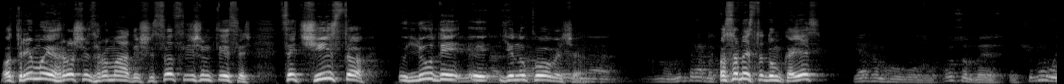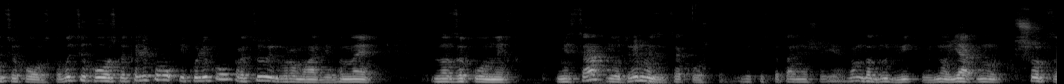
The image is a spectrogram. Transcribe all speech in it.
Отримує гроші з громади, 600 з лишнім тисяч. Це чисто люди е, Януковича. Ну. Особиста думка є? Я ж вам говорю особисто. Чому Вицюховська? Вицюховська Куліков і Куліков працюють в громаді. Вони на законних місцях і отримують за це кошти. Якісь питання, що є? Вам дадуть відповідь. Ну як, ну що це?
